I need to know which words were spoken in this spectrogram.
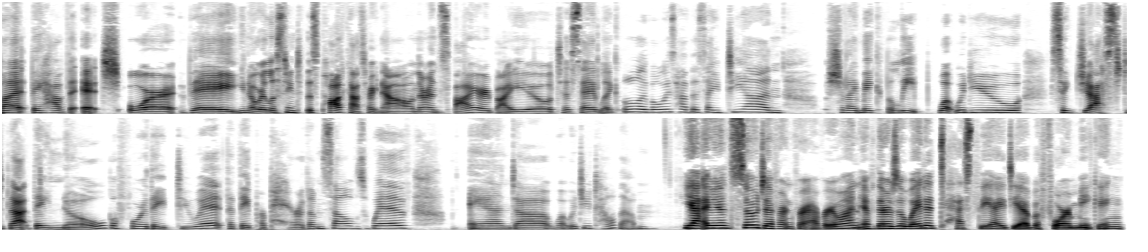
but they have the itch or they you know are listening to this podcast right now and they're inspired by you to say like oh i've always had this idea and should I make the leap? What would you suggest that they know before they do it, that they prepare themselves with? And uh, what would you tell them? Yeah, I mean, it's so different for everyone. If there's a way to test the idea before making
